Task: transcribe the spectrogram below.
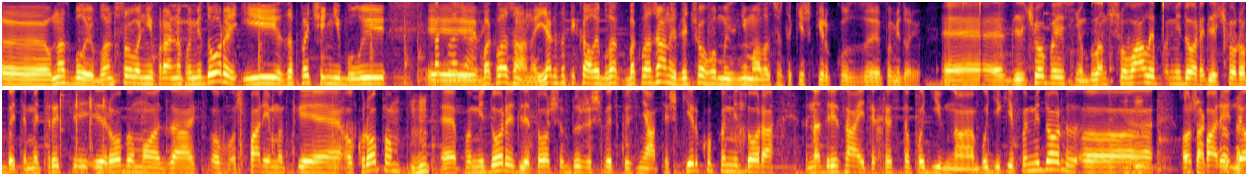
Е, у нас були бланшовані правильно помідори і запечені були е, Баклажани. баклажани. Як запікали бла- баклажани? Для чого ми знімали все ж таки шкірку з помідорів? Е, для чого поясню? Бланшували помідори. Для чого робити? Ми 30 робимо за шпарюємо окропом Мгм. е, помідори для того, щоб дуже швидко зняти шкірку помідора. Надрізаєте хрестоподібно будь-який помідор, е, ошпарюєте правда?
